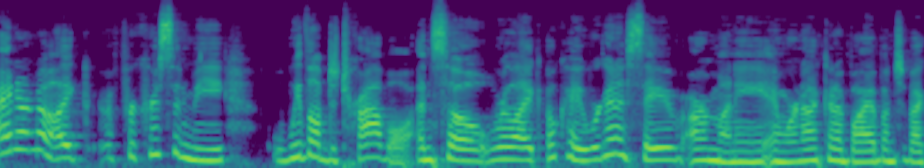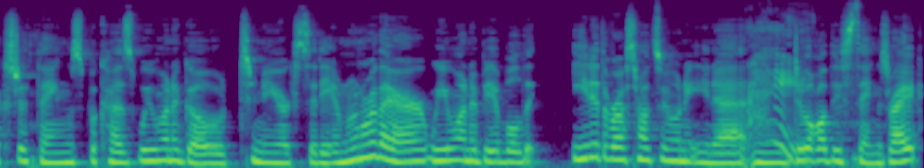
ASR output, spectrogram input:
I don't know. Like for Chris and me, we love to travel. And so we're like, okay, we're going to save our money and we're not going to buy a bunch of extra things because we want to go to New York City. And when we're there, we want to be able to eat at the restaurants we want to eat at and do all these things. Right.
